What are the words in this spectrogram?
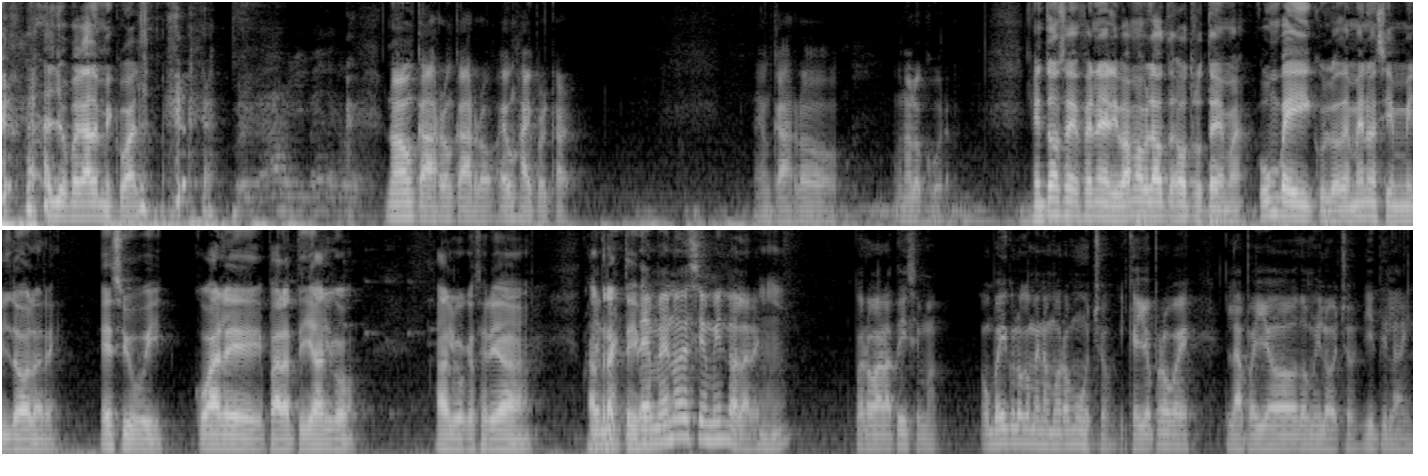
yo pegarle en mi cuarto. No es un carro, es un carro. Es un hypercar. Es un carro... Una locura. Entonces, Fernelli, vamos a hablar de otro tema. Un vehículo de menos de 100 mil dólares, SUV, ¿cuál es para ti algo, algo que sería atractivo? De, de menos de 100 mil dólares, pero baratísima. Un vehículo que me enamoró mucho y que yo probé, la Peugeot 2008 GT Line.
